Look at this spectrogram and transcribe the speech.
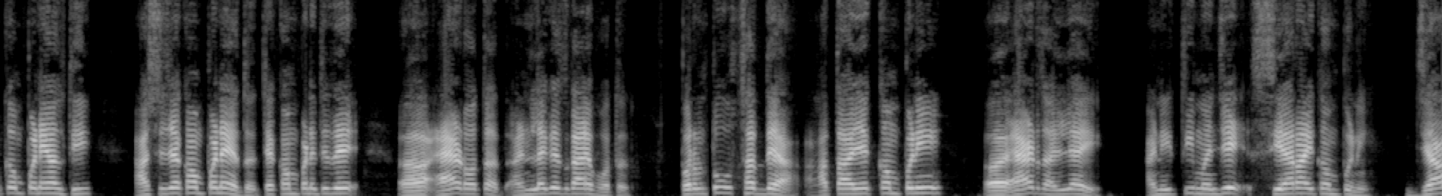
कंपनी आली होती अशा ज्या कंपन्या आहेत त्या कंपन्या तिथे ऍड होतात आणि लगेच गायब होतात. परंतु सध्या आता एक कंपनी ऍड झालेली आहे आणि ती म्हणजे सी आर आय कंपनी ज्या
